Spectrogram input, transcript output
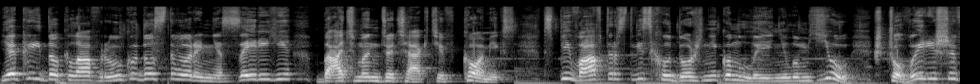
який доклав руку до створення серії Batman Detective Comics в співавторстві з художником Лейнілом Ю, що вирішив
